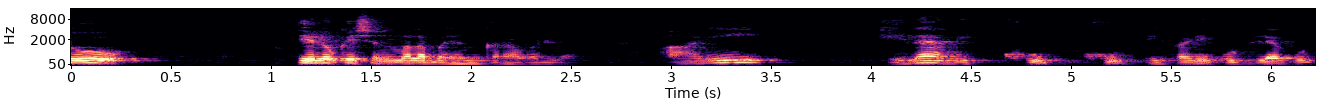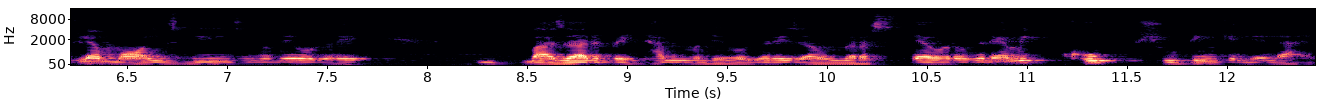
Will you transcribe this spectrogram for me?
सो ते लोकेशन मला भयंकर आवडलं. आणि गेलं आम्ही खूप खूप ठिकाणी कुठल्या कुठल्या मॉल्स बिल्समध्ये वगैरे बाजारपेठांमध्ये वगैरे जाऊन रस्त्यावर वगैरे आम्ही खूप शूटिंग केलेलं आहे.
